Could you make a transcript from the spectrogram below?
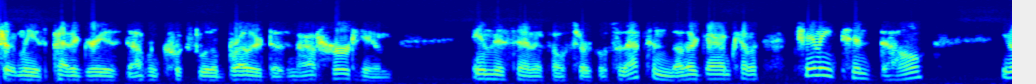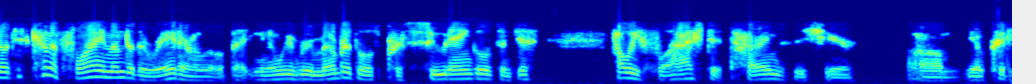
certainly his pedigree as Dalvin Cook's little brother does not hurt him in this NFL circle. So that's another guy I'm kind of Channing Tindall. You know, just kind of flying under the radar a little bit. You know, we remember those pursuit angles and just how he flashed at times this year. Um, you know, could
